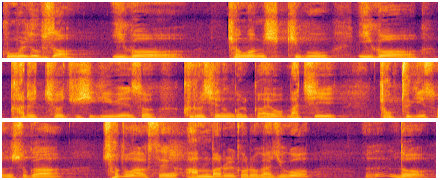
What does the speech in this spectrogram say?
국물도 없어. 이거 경험시키고 이거 가르쳐 주시기 위해서 그러시는 걸까요? 마치 격투기 선수가 초등학생 안발을 걸어가지고 어, 너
